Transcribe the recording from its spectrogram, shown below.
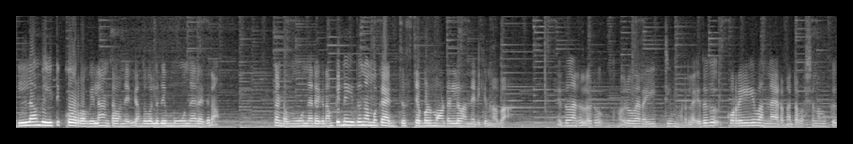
എല്ലാം വെയിറ്റ് കുറവിലാണ് കേട്ടോ വന്നിരിക്കുന്നത്. അതുപോലെ ഇത് മൂന്നര ഗ്രാം. കണ്ടോ മൂന്നര ഗ്രാം. പിന്നെ ഇത് നമുക്ക് അഡ്ജസ്റ്റബിൾ മോഡലിൽ വന്നിരിക്കുന്നതാണ് ഇത് നല്ലൊരു ഒരു വെറൈറ്റി മോഡലാണ് ഇത് കുറേ വന്നായിരുന്നു കേട്ടോ പക്ഷെ നമുക്ക്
